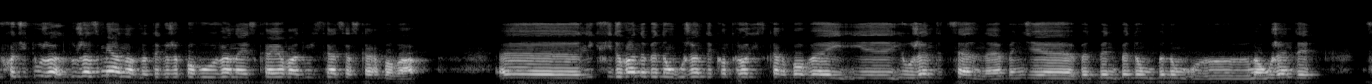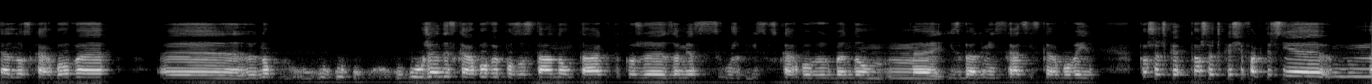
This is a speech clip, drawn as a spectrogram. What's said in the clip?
wchodzi duża, duża zmiana, dlatego że powoływana jest Krajowa Administracja Skarbowa. E, likwidowane będą urzędy kontroli skarbowej i, i urzędy celne. Będzie, będą, będą e, no, urzędy celno-skarbowe. E, no, urzędy skarbowe pozostaną, tak, tylko że zamiast izb skarbowych będą mm, izby administracji skarbowej. Troszeczkę, troszeczkę się faktycznie mm,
